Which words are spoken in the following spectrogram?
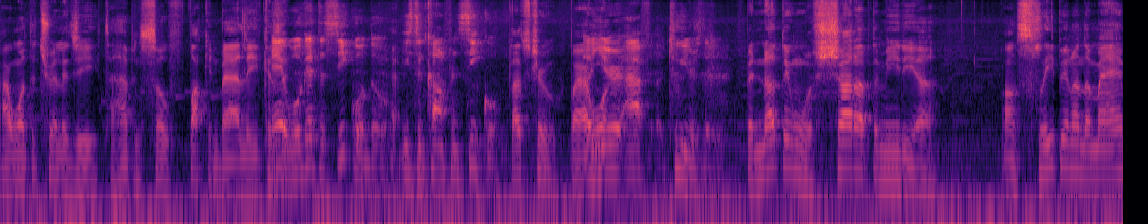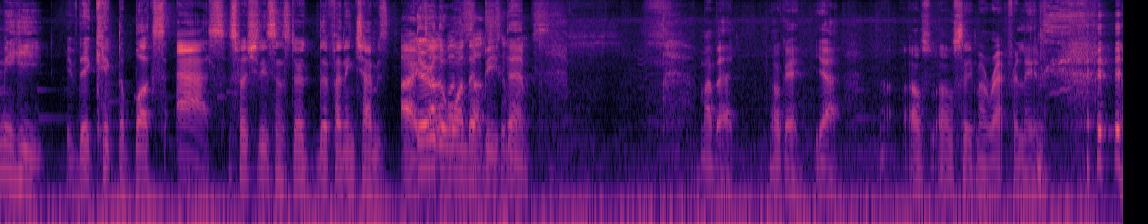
I want the trilogy to happen so fucking badly. Cause Hey, it- we'll get the sequel though. Eastern Conference sequel. that's true. But A want, year after, two years later. but nothing will shut up the media on sleeping on the Miami Heat if they kick the Bucks' ass, especially since they're defending champions. Right, they're the one that Celtics beat them. Bucks. My bad. Okay, yeah. I'll I'll save my rant for later.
